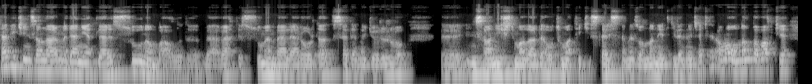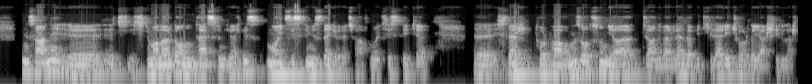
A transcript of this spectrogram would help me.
təbii ki, insanların mədəniyyətləri su ilə bağlıdır və vaxtı su mənbələri orada sədəmə görür, o e, insani ictimalar da avtomatik istər-istəməz ondan etkilənəcəklər. Amma ondan qabaq ki, insani e, ictimalarda onun təsirini görək, biz mühit sistemimizdə görəcəyik. Mühit sistemi ki, e, istər torpağımız olsun ya canivərlər və bitkilər ki, orada yaşayırlar.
